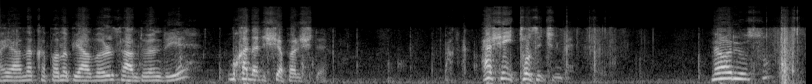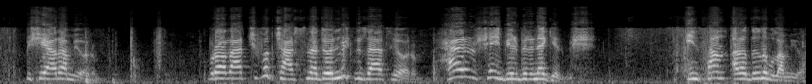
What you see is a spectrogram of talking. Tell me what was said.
Ayağına kapanıp yalvarırsan dön diye bu kadar iş yapar işte. Bak her şey toz içinde. Ne arıyorsun? Bir şey aramıyorum. Buralar çıfık çarşısına dönmüş düzeltiyorum. Her şey birbirine girmiş. İnsan aradığını bulamıyor.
